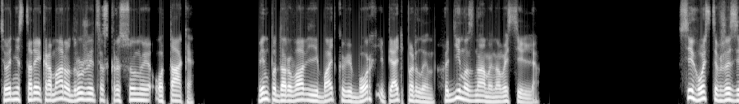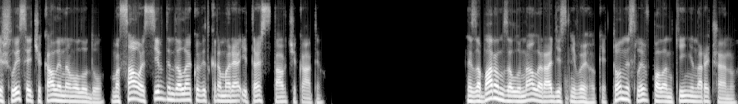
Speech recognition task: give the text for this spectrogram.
Сьогодні старий крамар одружується з красуною Отаке. Він подарував їй батькові борг і п'ять перлин. Ходімо з нами на весілля. Всі гості вже зійшлися і чекали на молоду. Масао сів недалеко від крамаря і теж став чекати. Незабаром залунали радісні вигуки, то несли в паланкіні наречену.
